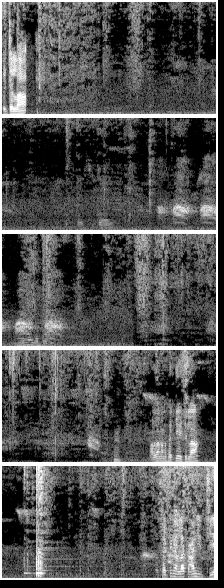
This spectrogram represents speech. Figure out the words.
வச்சிடலாம். அவ்வளோதான் நம்ம சட்டி வச்சிடலாம். சட்டி நல்லா காஞ்சிச்சு.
